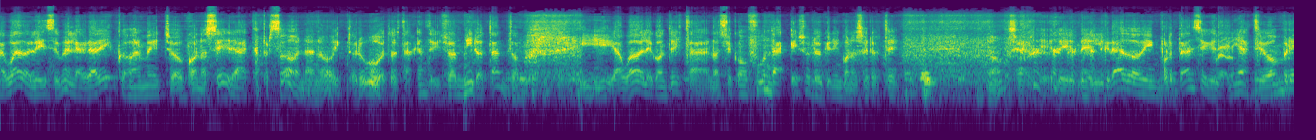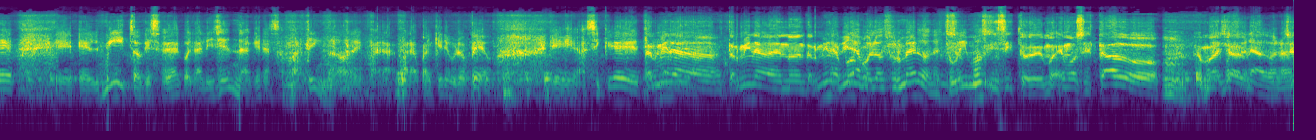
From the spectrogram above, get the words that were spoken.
a Guado, le dice, bueno, le agradezco haberme hecho conocer a esta persona, ¿no? Víctor Hugo, toda esta gente que yo admiro tanto. Y Aguado le contesta, no se confunda, ellos lo quieren conocer a usted. ¿no? O sea, de- de- del grado de importancia que tenía este hombre, eh, el mito que se había con la leyenda que era San Martín, ¿no? Para, para cualquier europeo. Eh, así que Termina, termina en donde termina. Termina en podemos- Bolón-sur-Mer, donde estuvimos. Insisto, hem- hemos estado. Muy vaya- emocionado, ¿no? Sí,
